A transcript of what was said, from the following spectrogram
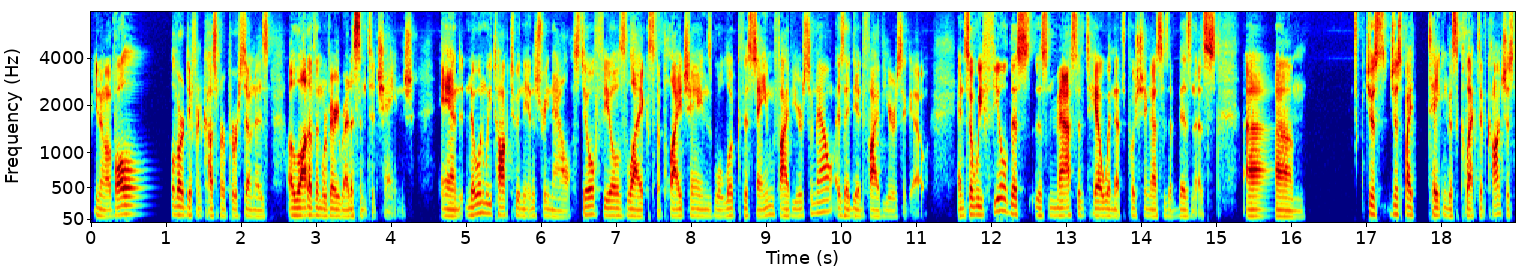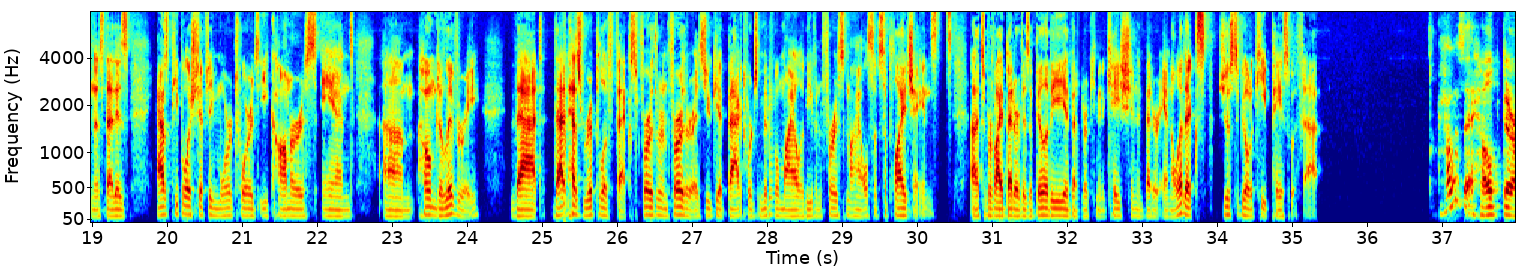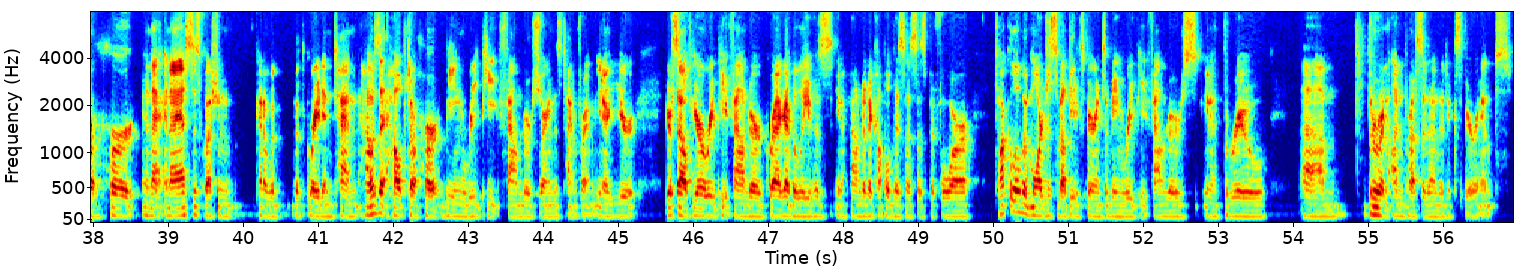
you know, of all of our different customer personas, a lot of them were very reticent to change. And no one we talk to in the industry now still feels like supply chains will look the same five years from now as they did five years ago. And so we feel this this massive tailwind that's pushing us as a business. Um, just just by taking this collective consciousness that is as people are shifting more towards e-commerce and um, home delivery that that has ripple effects further and further as you get back towards middle mile and even first miles of supply chains uh, to provide better visibility and better communication and better analytics just to be able to keep pace with that. How has it helped or hurt and i and i asked this question kind of with with great intent how has it helped or hurt being repeat founders during this time frame you know you're yourself you're a repeat founder. Greg i believe has you know founded a couple businesses before. Talk a little bit more just about the experience of being repeat founders, you know, through um, through an unprecedented experience.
